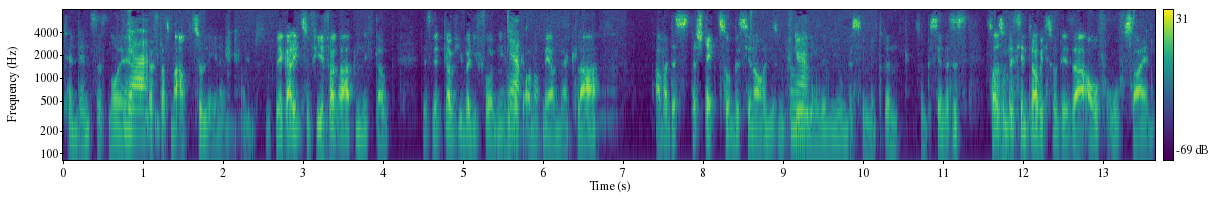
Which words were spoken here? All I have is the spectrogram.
Tendenz, das Neue ja. öfters mal abzulehnen. Und ich will gar nicht zu viel verraten. Ich glaube, das wird, glaube ich, über die Folgen hinweg ja. auch noch mehr und mehr klar aber das, das steckt so ein bisschen auch in diesem Creating ja. the New ein bisschen mit drin. So ein bisschen, das ist, soll so ein bisschen, glaube ich, so dieser Aufruf sein.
